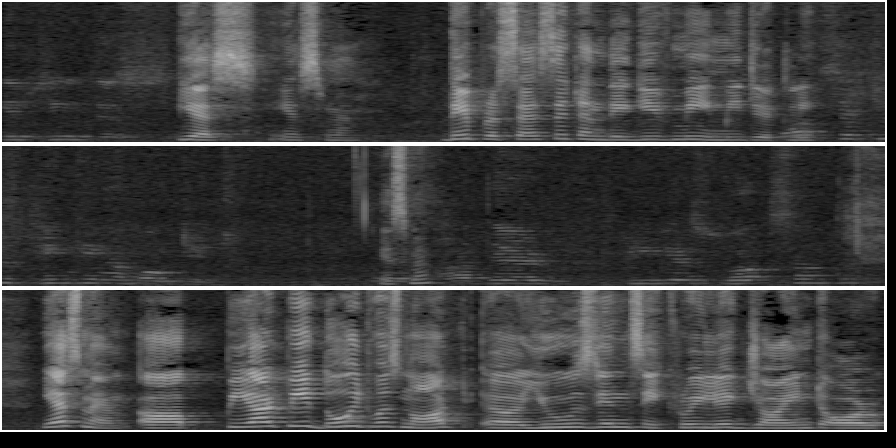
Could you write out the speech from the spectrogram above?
gives you this. yes, yes, ma'am. They process it and they give me immediately. What set you thinking about it? Yes, ma'am. Are there previous works on this? Yes, ma'am. Uh, PRP, though it was not uh, used in sacroiliac joint or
